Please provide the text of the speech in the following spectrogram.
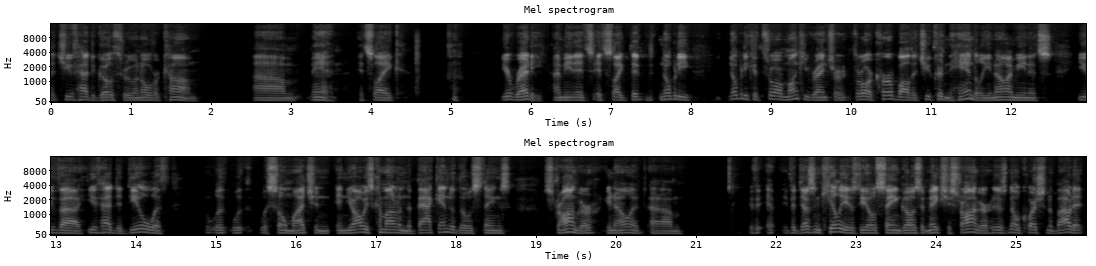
that you've had to go through and overcome um man it's like you're ready. I mean it's it's like the, nobody nobody could throw a monkey wrench or throw a curveball that you couldn't handle you know? I mean it's you've uh, you've had to deal with, with with with, so much, and and you always come out on the back end of those things stronger. You know, it, um, if it, if it doesn't kill you, as the old saying goes, it makes you stronger. There's no question about it.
